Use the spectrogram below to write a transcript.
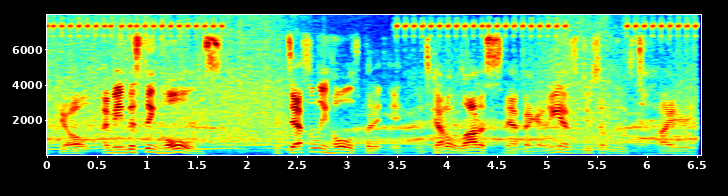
There we go. I mean, this thing holds. It definitely holds, but it, it, has got a lot of snapback. I think it has to do something with these tires.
